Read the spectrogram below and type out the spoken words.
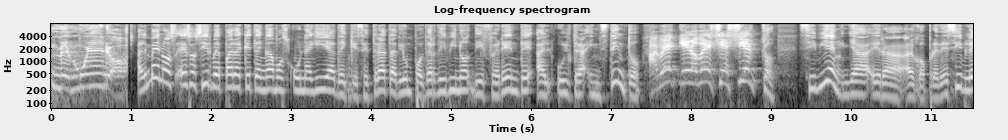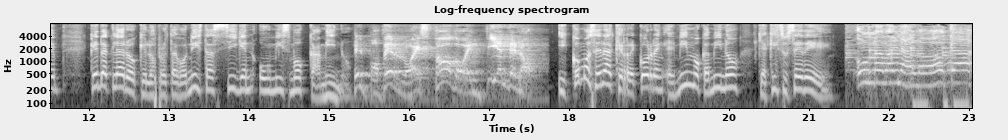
¡Me muero! Al menos eso sirve para que tengamos una guía de que se trata de un poder divino diferente al Ultra Instinto. A ver, quiero ver si es cierto. Si bien ya era algo predecible, queda claro que los protagonistas siguen un mismo camino. El poder lo es todo, entiéndelo. ¿Y cómo será que recorren el mismo camino que aquí sucede? Una vaina loca.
